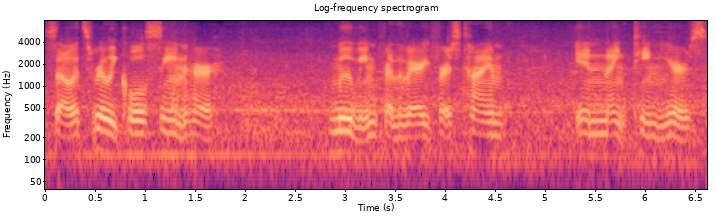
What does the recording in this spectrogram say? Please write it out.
So it's really cool seeing her moving for the very first time in 19 years.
